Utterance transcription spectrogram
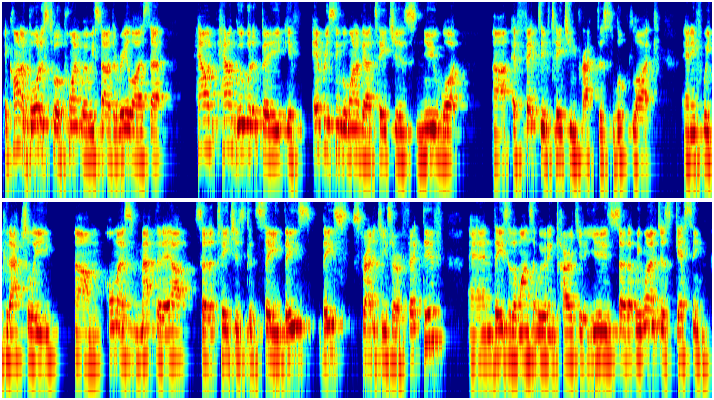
it kind of brought us to a point where we started to realise that how how good would it be if every single one of our teachers knew what uh, effective teaching practice looked like, and if we could actually um, almost map it out so that teachers could see these these strategies are effective and these are the ones that we would encourage you to use so that we weren't just guessing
